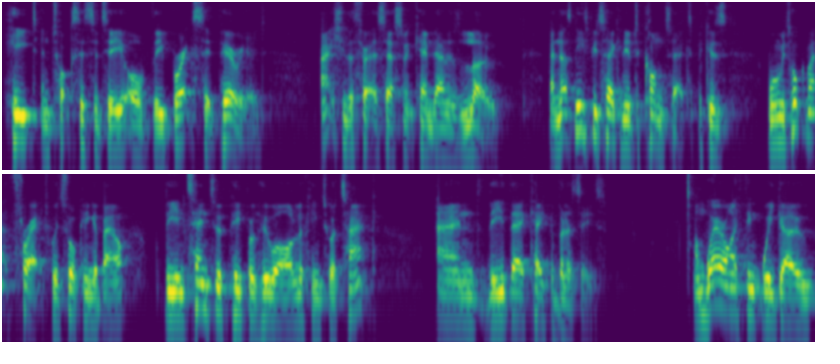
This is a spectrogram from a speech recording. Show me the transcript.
heat and toxicity of the Brexit period, actually the threat assessment came down as low. And that needs to be taken into context because when we talk about threat, we're talking about the intent of people who are looking to attack and the, their capabilities. And where I think we go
